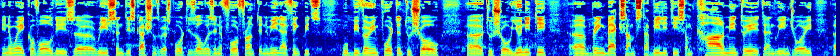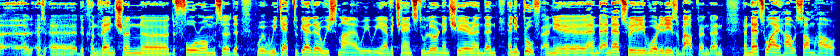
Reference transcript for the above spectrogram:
in the wake of all these uh, recent discussions where sport is always in the forefront in the media I think it would be very important to show uh, to show unity uh, bring back some stability some calm into it and we enjoy uh, uh, the convention the forums the, we, we, get together we smile we, we have a chance to learn and share and then and improve and uh, and and that's really what it is about, and and and that's why how somehow.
